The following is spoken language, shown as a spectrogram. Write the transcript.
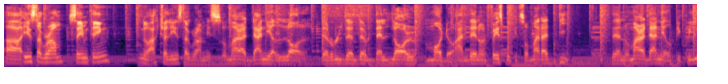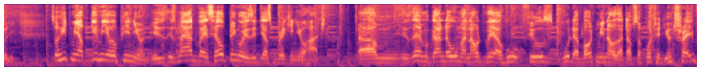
Uh, Instagram, same thing. No, actually, Instagram is Omara Daniel LOL, the, the, the, the LOL model. And then on Facebook, it's Omara D, then Omara Daniel Pikuyuli. So hit me up, give me your opinion. Is, is my advice helping or is it just breaking your heart? Um, is there a Uganda woman out there who feels good about me now that I've supported your tribe?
